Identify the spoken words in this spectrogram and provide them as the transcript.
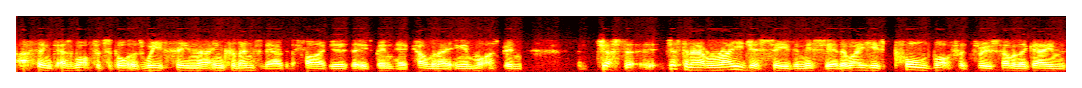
I think as Watford supporters, we've seen that incrementally over the five years that he's been here, culminating in what has been just just an outrageous season this year. The way he's pulled Watford through some of the games,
